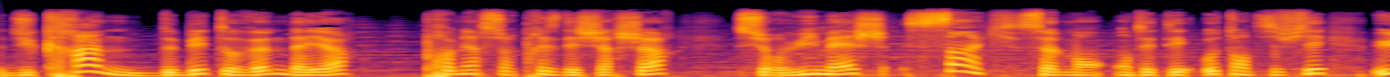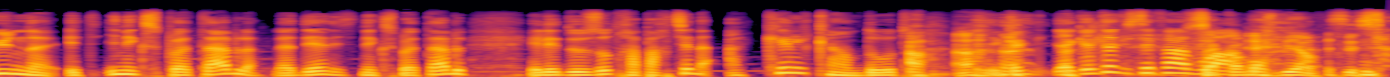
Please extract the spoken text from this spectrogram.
du crâne de Beethoven d'ailleurs. Première surprise des chercheurs. Sur huit mèches, cinq seulement ont été authentifiées. Une est inexploitable, l'ADN est inexploitable, et les deux autres appartiennent à quelqu'un d'autre. Il y a quel- il y a quelqu'un qui s'est fait Ça avoir. commence bien. C'est ça.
